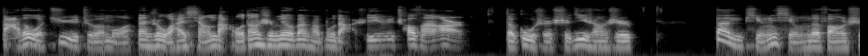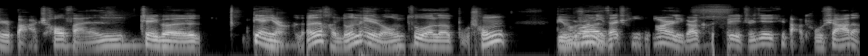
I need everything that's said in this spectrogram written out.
打的我巨折磨，但是我还想打，我当时没有办法不打，是因为超凡二的故事实际上是半平行的方式，把超凡这个电影的很多内容做了补充。比如说你在超凡二里边可以直接去打屠杀的，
